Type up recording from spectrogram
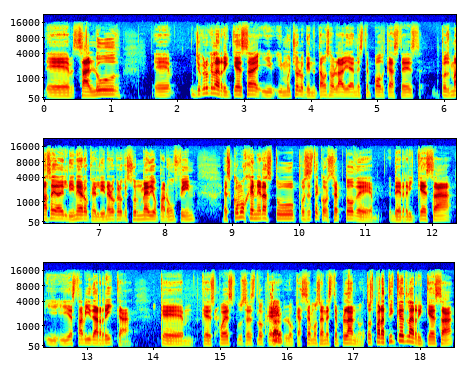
eh, salud, eh, yo creo que la riqueza y, mucho lo que intentamos hablar ya en este podcast es, pues más allá del dinero, que el dinero creo que es un medio para un fin, es cómo generas tú, pues este concepto de, riqueza y, esta vida rica que, después, pues es lo que, lo que hacemos en este plano. Entonces, para ti, ¿qué es la riqueza?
